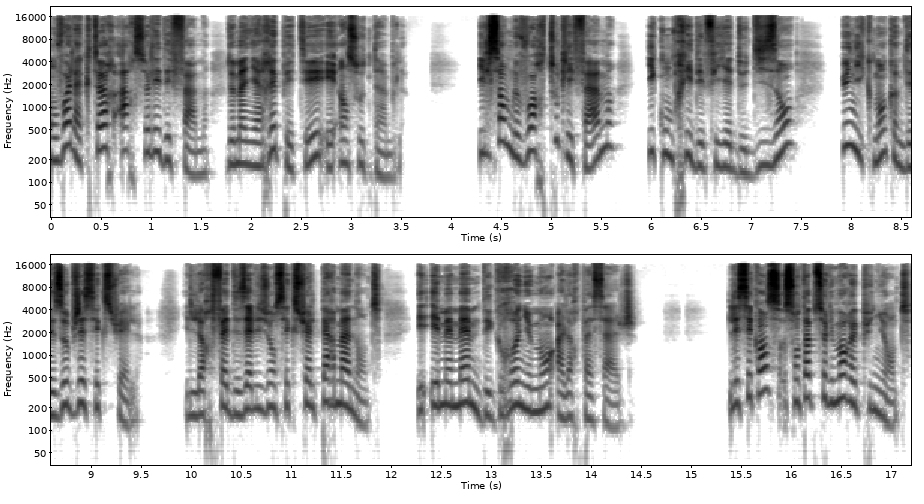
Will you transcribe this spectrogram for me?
on voit l'acteur harceler des femmes de manière répétée et insoutenable. Il semble voir toutes les femmes, y compris des fillettes de 10 ans, uniquement comme des objets sexuels. Il leur fait des allusions sexuelles permanentes et émet même des grognements à leur passage. Les séquences sont absolument répugnantes,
